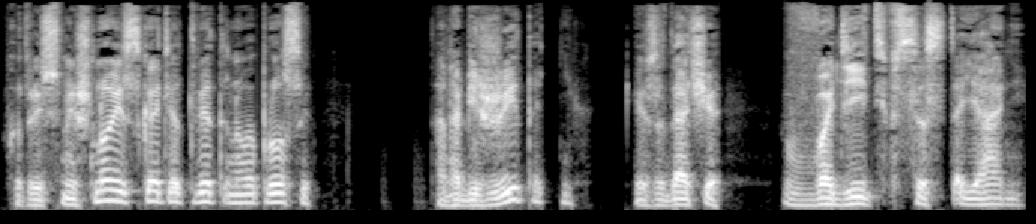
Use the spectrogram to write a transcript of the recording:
в которой смешно искать ответы на вопросы. Она бежит от них, и задача — вводить в состояние.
